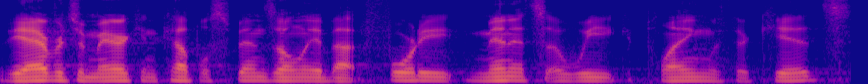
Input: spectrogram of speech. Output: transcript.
The average American couple spends only about 40 minutes a week playing with their kids.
